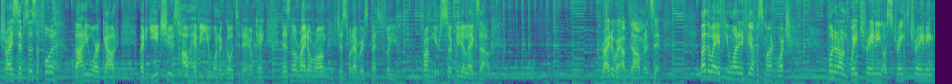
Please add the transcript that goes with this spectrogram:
triceps. So it's a full body workout but you choose how heavy you want to go today, okay? There's no right or wrong, just whatever is best for you. From here, circle your legs out. Right away, abdominals in. By the way, if you want it, if you have a smartwatch, put it on weight training or strength training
